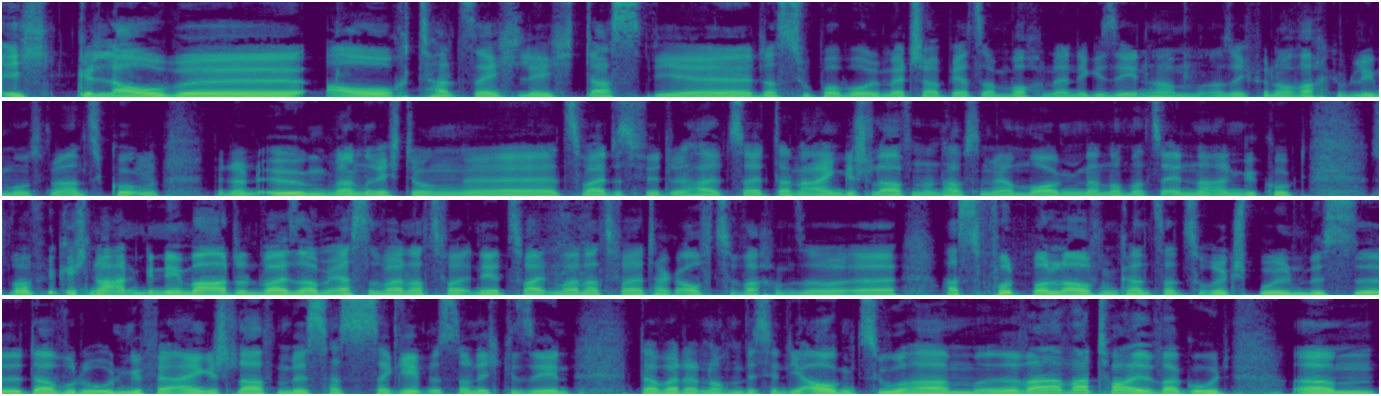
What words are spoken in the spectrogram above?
ich glaube auch tatsächlich, dass wir das Super Bowl Matchup jetzt am Wochenende gesehen haben. Also ich bin auch wach geblieben, um es mir anzugucken. Bin dann irgendwann Richtung äh, zweites Viertel Halbzeit dann eingeschlafen und habe es mir am Morgen dann nochmal zu Ende angeguckt. Es war wirklich eine angenehme Art und Weise, am ersten Weihnachtsfeiertag, nee, zweiten Weihnachtsfeiertag aufzuwachen. So, äh, hast Football laufen, kannst dann zurückspulen, bis äh, da, wo du ungefähr eingeschlafen bist, hast das Ergebnis noch nicht gesehen, dabei dann noch ein bisschen die Augen zu haben. Äh, war, war toll, war gut. Ähm,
